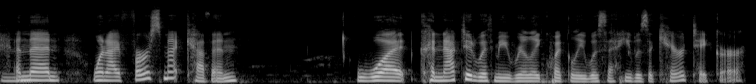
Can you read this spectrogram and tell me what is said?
mm. and then then when I first met Kevin, what connected with me really quickly was that he was a caretaker.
